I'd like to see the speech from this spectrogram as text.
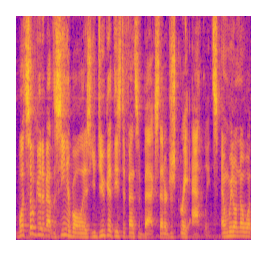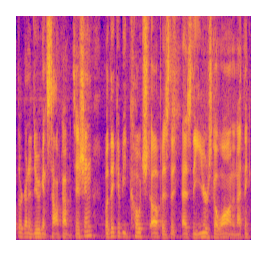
what's so good about the Senior Bowl is you do get these defensive backs that are just great athletes, and we don't know what they're going to do against top competition, but they could be coached up as the as the years go on. And I think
